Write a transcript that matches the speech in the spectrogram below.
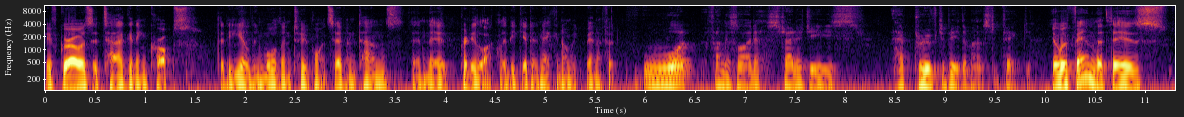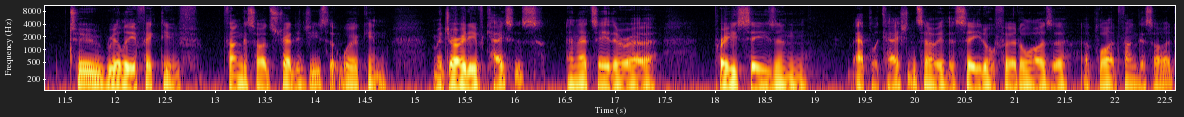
If growers are targeting crops that are yielding more than 2.7 tonnes, then they're pretty likely to get an economic benefit. What fungicide strategies have proved to be the most effective? Yeah, we've found that there's two really effective fungicide strategies that work in majority of cases, and that's either a pre-season application, so either seed or fertiliser applied fungicide,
